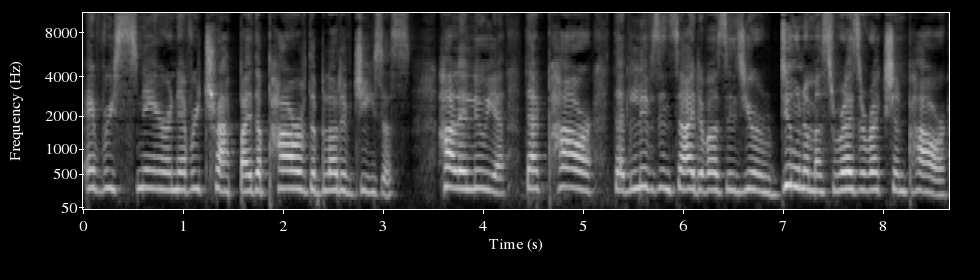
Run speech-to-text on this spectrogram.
every snare, and every trap by the power of the blood of Jesus. Hallelujah. That power that lives inside of us is your dunamis resurrection power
